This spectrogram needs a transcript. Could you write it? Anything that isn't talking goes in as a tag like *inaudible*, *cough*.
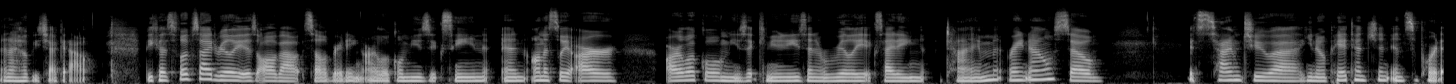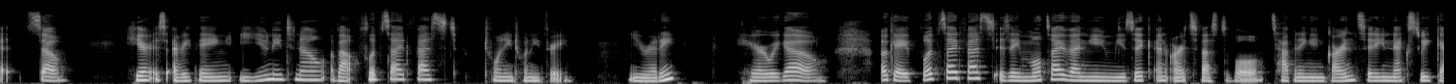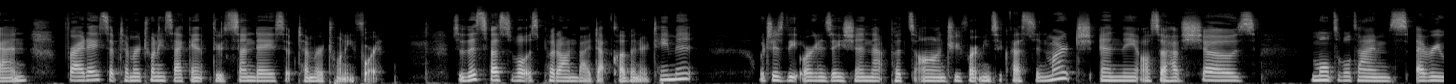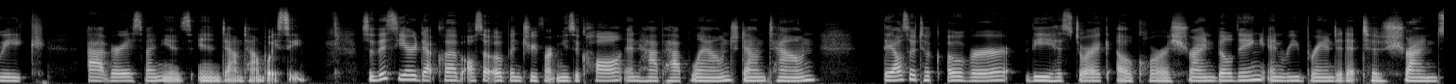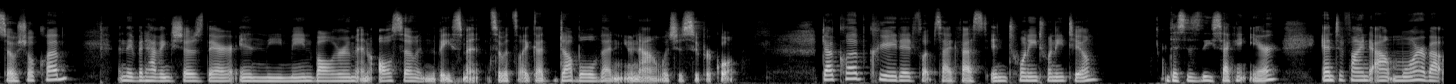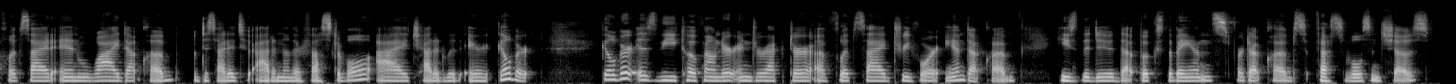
and I hope you check it out because Flipside really is all about celebrating our local music scene and honestly our our local music community is in a really exciting time right now. So it's time to uh, you know pay attention and support it. So here is everything you need to know about Flipside Fest 2023. You ready? Here we go. Okay, Flipside Fest is a multi venue music and arts festival. It's happening in Garden City next weekend, Friday, September 22nd through Sunday, September 24th. So, this festival is put on by Duck Club Entertainment, which is the organization that puts on Treefort Music Fest in March. And they also have shows multiple times every week at various venues in downtown Boise. So this year, Duck Club also opened Treefort Music Hall and Hap Hap Lounge downtown. They also took over the historic El Korah Shrine building and rebranded it to Shrine Social Club. And they've been having shows there in the main ballroom and also in the basement. So it's like a double venue now, which is super cool. Duck Club created Flipside Fest in 2022 this is the second year. And to find out more about Flipside and why Duck Club decided to add another festival, I chatted with Eric Gilbert. Gilbert is the co founder and director of Flipside, Treefort, and Duck Club. He's the dude that books the bands for Duck Club's festivals and shows.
